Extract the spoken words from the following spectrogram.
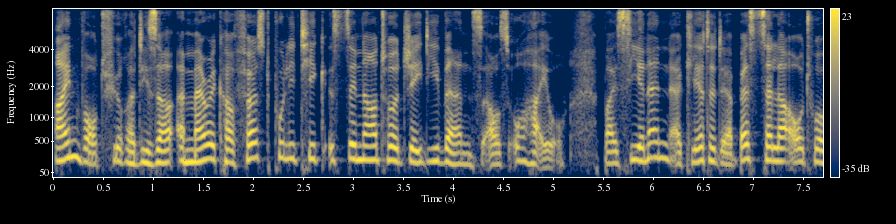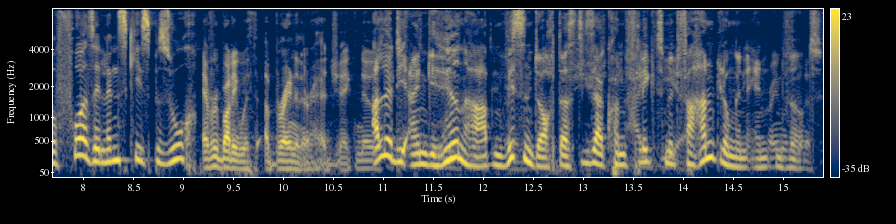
Ein Wortführer dieser America First Politik ist Senator J.D. Vance aus Ohio. Bei CNN erklärte der Best Bestsellerautor vor Zelenskys Besuch. Alle, die ein Gehirn haben, wissen doch, dass dieser Konflikt mit Verhandlungen enden wird.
